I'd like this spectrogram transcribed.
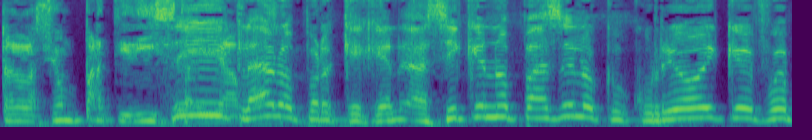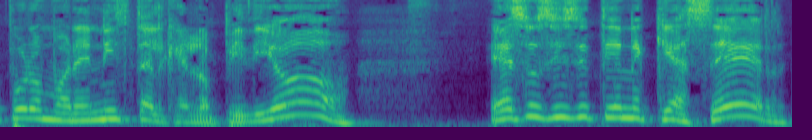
relación partidista. Sí, digamos. claro, porque que- así que no pase lo que ocurrió hoy, que fue puro morenista el que lo pidió. Eso sí se tiene que hacer,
